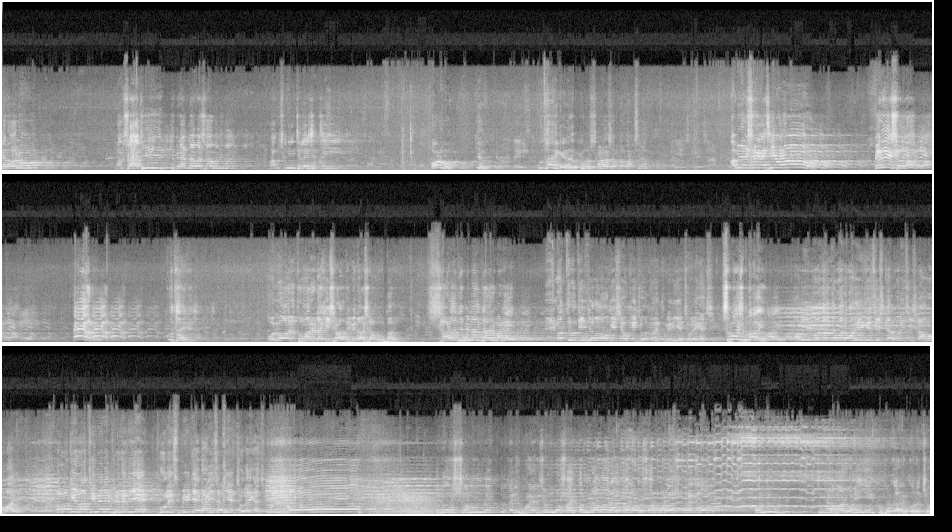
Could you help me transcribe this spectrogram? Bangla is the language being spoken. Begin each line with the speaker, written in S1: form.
S1: কেন মাংস হাজির তুমি রান্না বসাও আমি মাংস নিয়ে চলে এসেছি। অনু কি হলো? কোথায় গেল? কোনো সারা শব্দ পাচ্ছি না। আমি এসে গেছি অনু বেরিয়ে এসো। কোথায় গেল?
S2: অনু আর তোমার ডাকি সাড়া দিবে না শম্ভু ভাই?
S1: সারা দেবে না তার মানে?
S2: এইমাত্র তিনজন লোক এসে ওকে জোর করে তুলে নিয়ে চলে গেছে।
S1: সুভাষ ভাই!
S2: আমি বাধা দেওয়ার অনেকই চেষ্টা করেছি শম্ভু ভাই। আমাকে লাথি মেরে ফেলে দিয়ে ফুল স্পিডে গাড়ি চালিয়ে চলে গেছে।
S1: তোমার সামান্য একটুখানি ভুলের জন্য শয়তানরা আমার এত বড় সর্বনাশ করে গেল। তুমি আমার অনেক উপকার করেছ।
